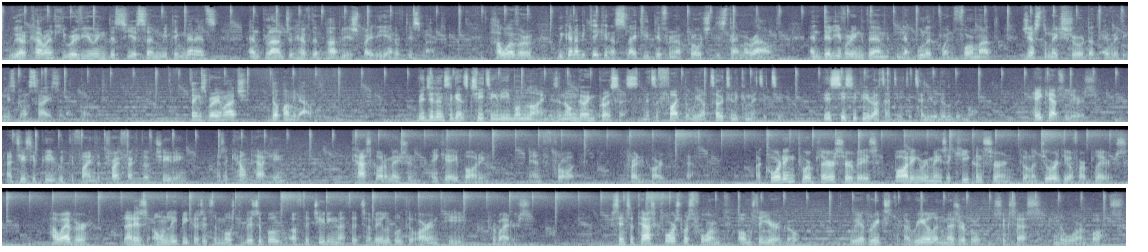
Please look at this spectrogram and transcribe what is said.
We are currently reviewing the CSM meeting minutes and plan to have them published by the end of this month. However, we're gonna be taking a slightly different approach this time around and delivering them in a bullet point format just to make sure that everything is concise and on point. Thanks very much, Dopamine out. Vigilance against cheating in EVE Online is an ongoing process and it's a fight that we are totally committed to. Here's CCP Rattati to tell you a little bit more. Hey Capsuleers! At CCP we define the trifecta of cheating as account hacking, task automation, aka botting, and fraud, credit card theft. According to our player surveys, botting remains a key concern to a majority of our players. However, that is only because it's the most visible of the cheating methods available to RMT providers. Since the task force was formed almost a year ago, we have reached a real and measurable success in the war on bots.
